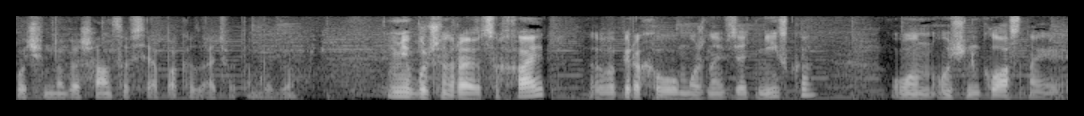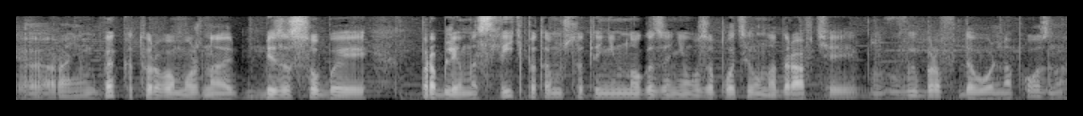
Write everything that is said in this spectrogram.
очень много шансов себя показать в этом году. Мне больше нравится Хайт. Во-первых, его можно взять низко. Он очень классный раннингбэк, которого можно без особой проблемы слить, потому что ты немного за него заплатил на драфте, выбрав довольно поздно.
